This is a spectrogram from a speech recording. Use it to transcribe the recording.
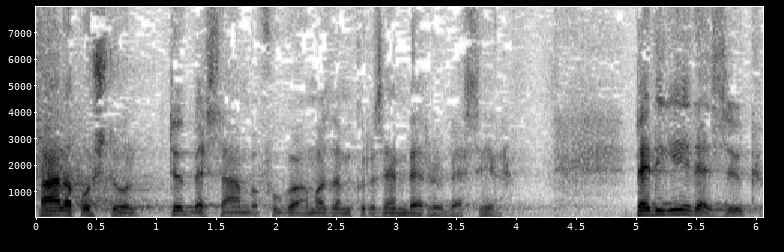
Pálapostól többes számba fogalmaz, amikor az emberről beszél. Pedig érezzük,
